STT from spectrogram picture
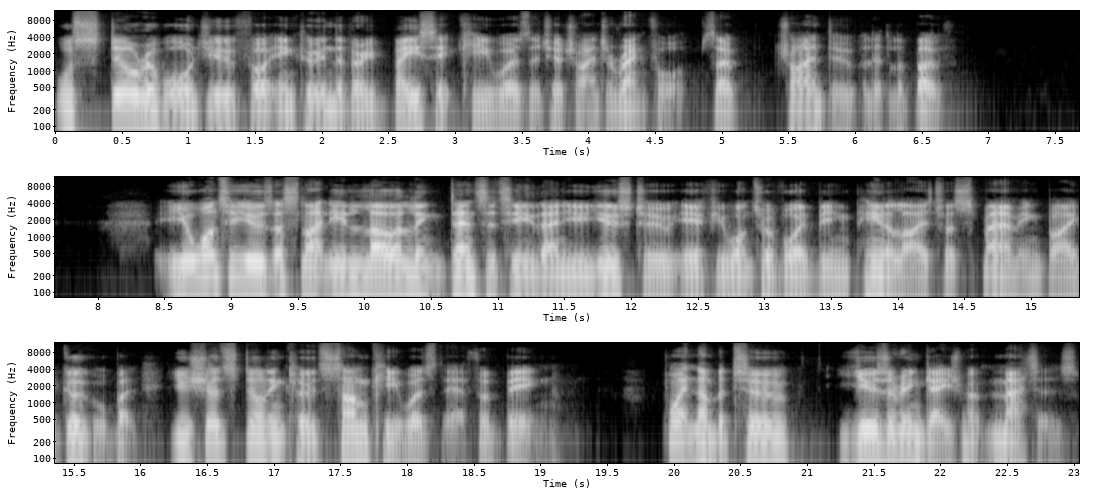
will still reward you for including the very basic keywords that you're trying to rank for. So try and do a little of both. You'll want to use a slightly lower link density than you used to if you want to avoid being penalized for spamming by Google, but you should still include some keywords there for Bing. Point number two user engagement matters.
